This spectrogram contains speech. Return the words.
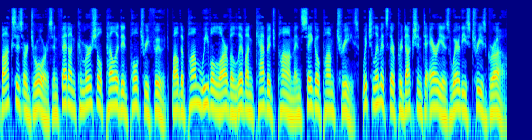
boxes or drawers and fed on commercial pelleted poultry food, while the palm weevil larvae live on cabbage palm and sago palm trees, which limits their production to areas where these trees grow.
